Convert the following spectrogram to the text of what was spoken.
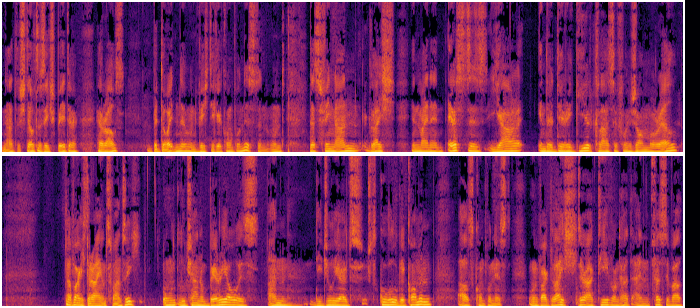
na, das stellte sich später heraus, bedeutende und wichtige Komponisten. Und das fing an gleich in meinem erstes Jahr in der Dirigierklasse von Jean Morel. Da war ich 23 und Luciano Berio ist an die Juilliard School gekommen als Komponist und war gleich sehr aktiv und hat ein Festival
